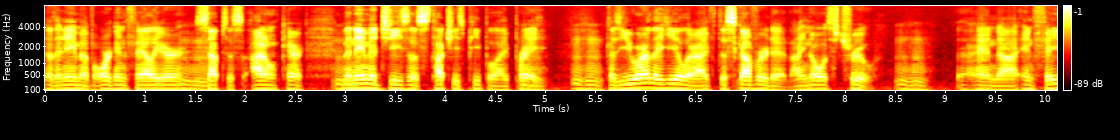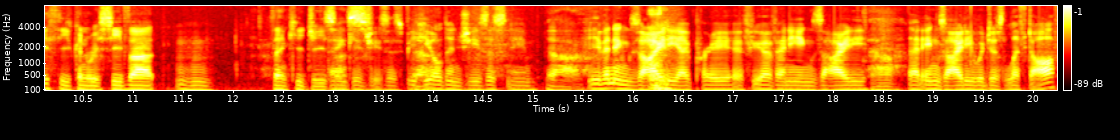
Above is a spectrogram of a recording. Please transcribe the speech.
uh, the name of organ failure, Mhm. sepsis. I don't care. The name of Jesus, touch these people, I pray. Mm-hmm. Because you are the healer. I've discovered it. I know it's true Mm-hmm. and uh, in faith you can receive that. Thank you, Jesus. Thank you, Jesus. Be Yeah. healed in Jesus' name. Yeah, Even anxiety, I pray if you have any anxiety, yeah, that anxiety would just lift off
